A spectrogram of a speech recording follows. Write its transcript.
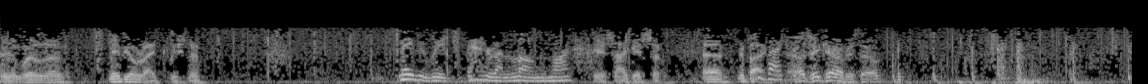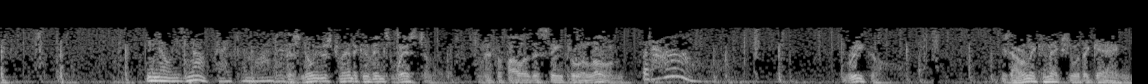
Uh, well, uh, maybe you're right, Commissioner. Maybe we'd better run along, Lamont. Yes, I guess so. Uh, goodbye. Goodbye, Now, take care of yourself. You know he's not right, Lamont. Well, there's no use trying to convince Weston. We'll have to follow this thing through alone. But how? Rigo. He's our only connection with the gang.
